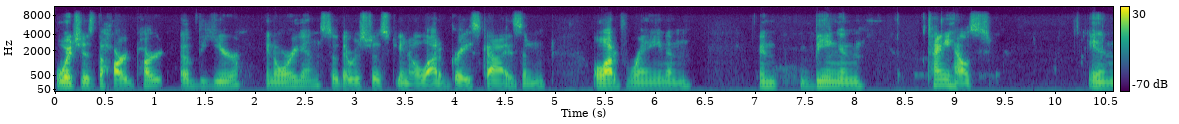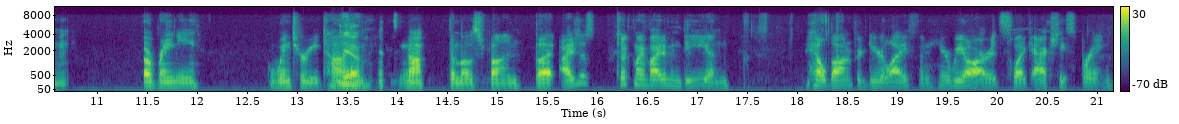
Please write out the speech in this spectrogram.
which is the hard part of the year in Oregon. So there was just you know a lot of gray skies and a lot of rain and and being in tiny house in a rainy wintry time Yeah. it's not the most fun but i just took my vitamin d and held on for dear life and here we are it's like actually spring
